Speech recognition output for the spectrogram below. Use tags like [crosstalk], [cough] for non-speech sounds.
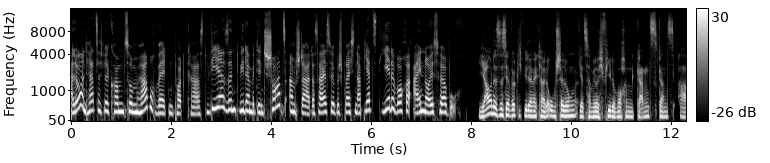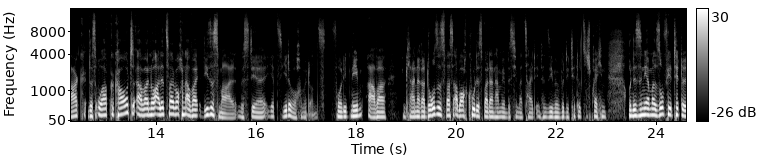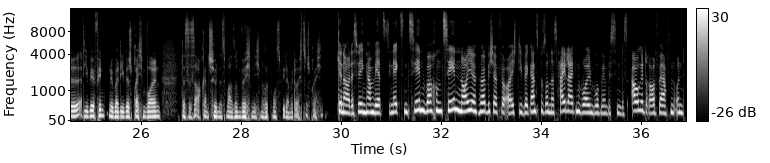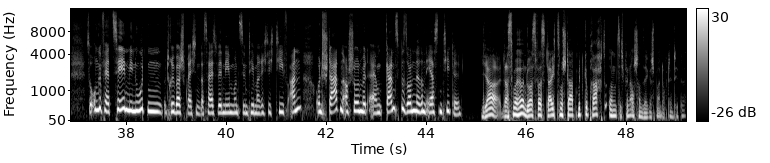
Hallo und herzlich willkommen zum Hörbuchwelten-Podcast. Wir sind wieder mit den Shorts am Start. Das heißt, wir besprechen ab jetzt jede Woche ein neues Hörbuch. Ja, und es ist ja wirklich wieder eine kleine Umstellung. Jetzt haben wir euch viele Wochen ganz, ganz arg das Ohr abgekaut, aber nur alle zwei Wochen. Aber dieses Mal müsst ihr jetzt jede Woche mit uns Vorlieb nehmen, aber in kleinerer Dosis, was aber auch cool ist, weil dann haben wir ein bisschen mehr Zeit, intensiver über die Titel zu sprechen. Und es sind ja immer so viele Titel, die wir finden, über die wir sprechen wollen, dass es auch ganz schön ist, mal so im wöchentlichen Rhythmus wieder mit euch zu sprechen. Genau, deswegen haben wir jetzt die nächsten zehn Wochen zehn neue Hörbücher für euch, die wir ganz besonders highlighten wollen, wo wir ein bisschen das Auge drauf werfen und so ungefähr zehn Minuten drüber sprechen. Das heißt, wir nehmen uns dem Thema richtig tief an und starten auch schon mit einem ganz besonderen ersten Titel. Ja, lass mal hören. Du hast was gleich zum Start mitgebracht und ich bin auch schon sehr gespannt auf den Titel.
